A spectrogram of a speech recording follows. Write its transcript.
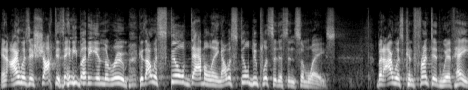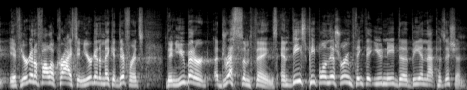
And I was as shocked as anybody in the room because I was still dabbling, I was still duplicitous in some ways. But I was confronted with hey, if you're going to follow Christ and you're going to make a difference, then you better address some things. And these people in this room think that you need to be in that position.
